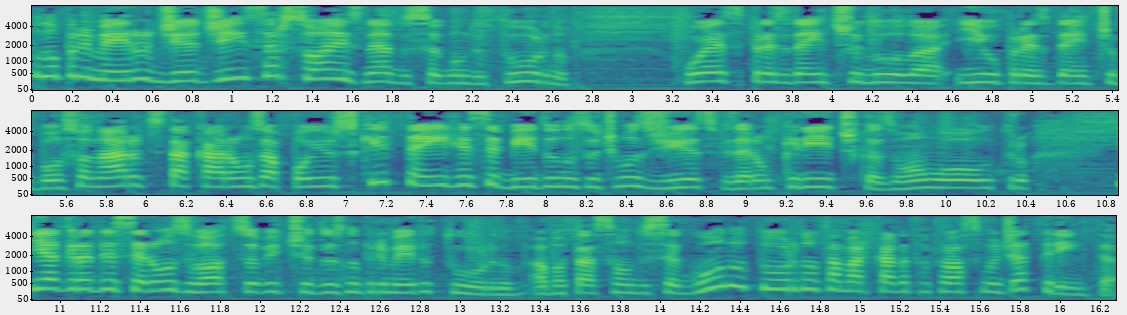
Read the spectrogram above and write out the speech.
no primeiro dia de inserções né, do segundo turno. O ex-presidente Lula e o presidente Bolsonaro destacaram os apoios que têm recebido nos últimos dias, fizeram críticas um ao outro e agradeceram os votos obtidos no primeiro turno. A votação do segundo turno está marcada para o próximo dia 30.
